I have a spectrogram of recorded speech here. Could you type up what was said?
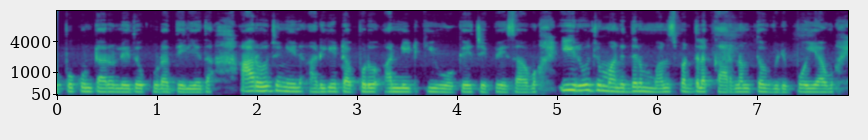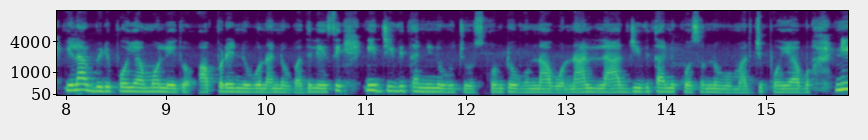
ఒప్పుకుంటారో లేదో కూడా తెలియదా? ఆ రోజు నేను అడిగేటప్పుడు అన్నిటికీ ఓకే చెప్పేశావు. ఈరోజు మనిద్దరం మనస్పర్ధల కారణంతో విడిపోయావు. ఇలా విడిపోయామో లేదో అప్పుడే నువ్వు నన్ను వదిలేసి నీ జీవితాన్ని నువ్వు చూసుకుంటూ ఉన్నావు. నా నా జీవితాన్ని కోసం నువ్వు మర్చిపోయావు. నీ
